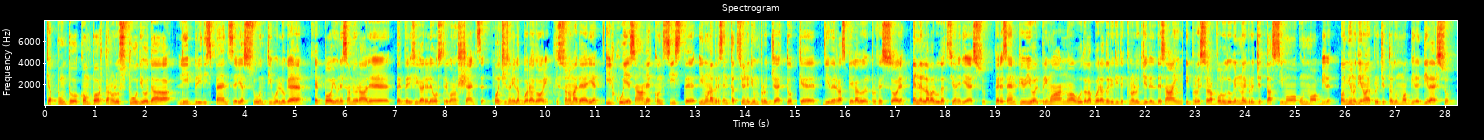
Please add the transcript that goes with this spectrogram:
che appunto comportano lo studio da libri, dispense, riassunti, quello che è, e poi un esame orale per verificare le vostre conoscenze. Poi ci sono i laboratori, che sono materie il cui esame consiste in una presentazione di un progetto che vi verrà spiegato dal professore e nella valutazione di esso. Per esempio, io al primo anno ho avuto laboratorio di tecnologie del design, il professore ha voluto che noi progettassimo un mobile. Ognuno di noi ha progettato un mobile diverso,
